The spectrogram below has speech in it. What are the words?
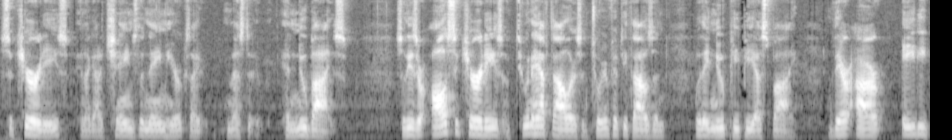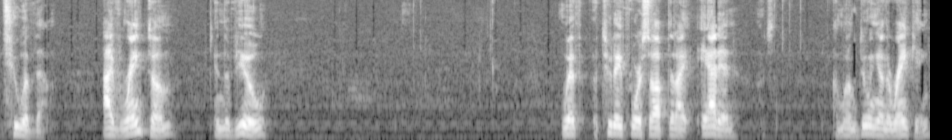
securities, and I got to change the name here because I messed it, and new buys. So these are all securities of two and a half dollars and 250,000 with a new PPS buy. There are 82 of them. I've ranked them in the view with a two-day force up that I added, And what I'm doing on the ranking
